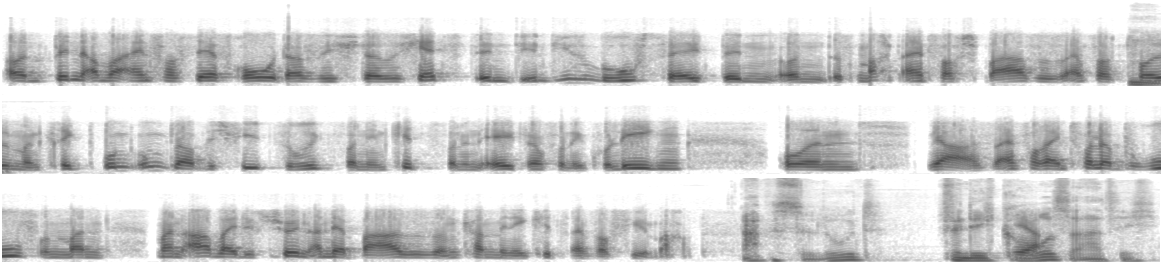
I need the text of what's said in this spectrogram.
und bin aber einfach sehr froh, dass ich, dass ich jetzt in, in diesem Berufsfeld bin und es macht einfach Spaß, es ist einfach toll, mhm. man kriegt un unglaublich viel zurück von den Kids, von den Eltern, von den Kollegen und ja, es ist einfach ein toller Beruf und man, man arbeitet schön an der Basis und kann mit den Kids einfach viel machen. Absolut. Finde ich großartig.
